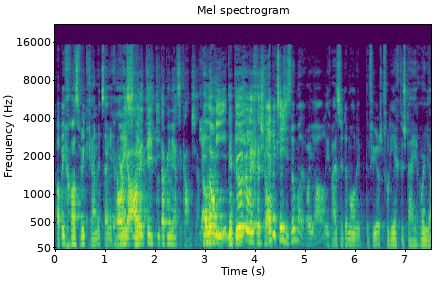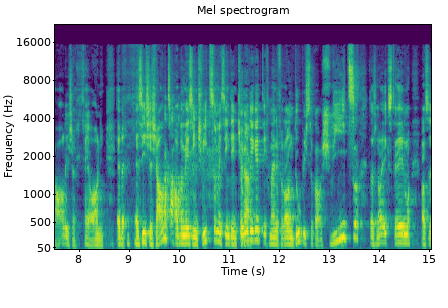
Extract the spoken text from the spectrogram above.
aber ich kann es wirklich auch nicht sagen. Royale Titel, da bin ich jetzt ganz ja, wobei, die, die bürgerlichen schon. Eben, siehst du, schau mal, royal, ich weiss nicht einmal, ob der Fürst von Liechtenstein royal ist, keine Ahnung. Eben, es ist eine Chance, aber wir sind Schweizer, wir sind entschuldigt. Genau. Ich meine, vor allem du bist sogar Schweizer, das ist noch extremer. Also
